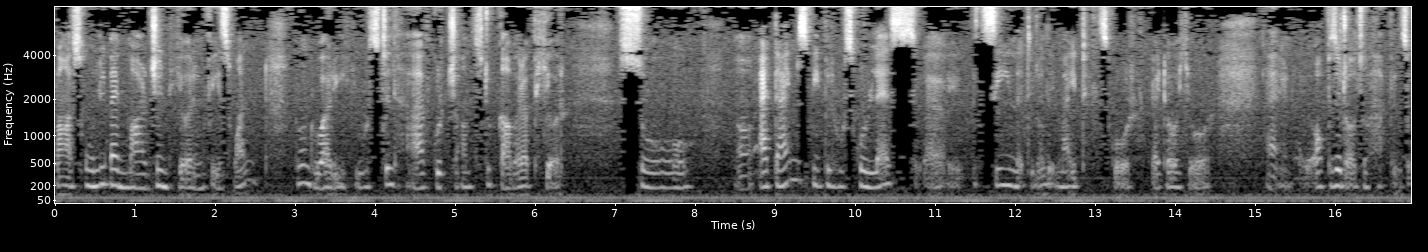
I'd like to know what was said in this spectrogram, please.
pass only by margin here in phase 1 don't worry you still have good chance to cover up here. So uh, at times people who score less uh, it's seen that you know they might score better here. And opposite also happens. So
